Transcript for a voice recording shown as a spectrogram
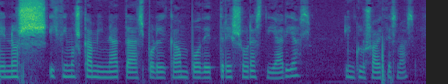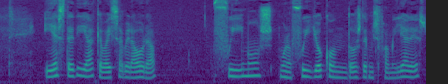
Eh, nos hicimos caminatas por el campo de tres horas diarias, incluso a veces más. Y este día que vais a ver ahora, fuimos, bueno, fui yo con dos de mis familiares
